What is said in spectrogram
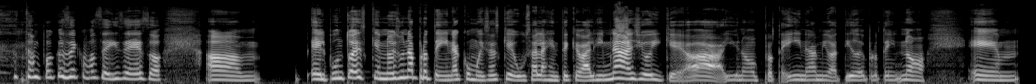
tampoco sé cómo se dice eso. El punto es que no es una proteína como esas que usa la gente que va al gimnasio y que, ah, you know, proteína, mi batido de proteína. No. Eh,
